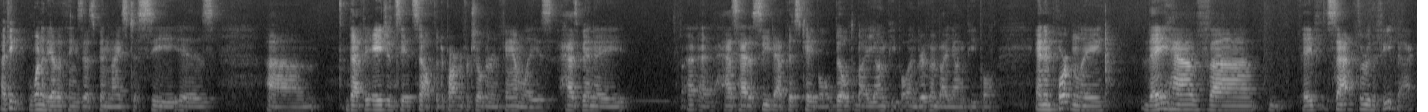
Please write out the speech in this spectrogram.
I think one of the other things that's been nice to see is um, that the agency itself, the Department for Children and Families, has been a uh, has had a seat at this table built by young people and driven by young people, and importantly, they have uh, they've sat through the feedback.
